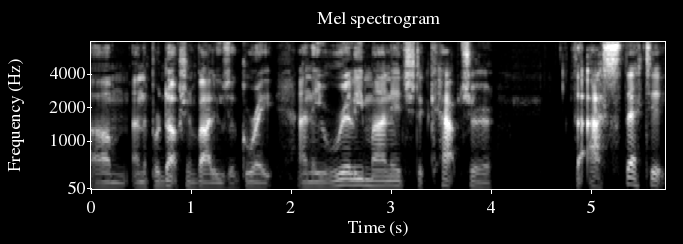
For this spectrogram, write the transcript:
um, and the production values are great, and they really managed to capture the aesthetic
